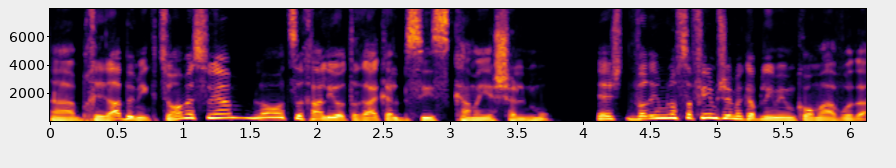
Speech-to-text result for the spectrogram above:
הבחירה במקצוע מסוים לא צריכה להיות רק על בסיס כמה ישלמו. יש דברים נוספים שמקבלים ממקום העבודה.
